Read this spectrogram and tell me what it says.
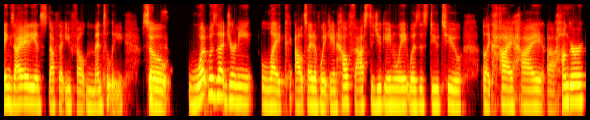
anxiety and stuff that you felt mentally. So Yes. what was that journey like outside of weight gain? How fast did you gain weight? Was this due to like high, high uh, hunger,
